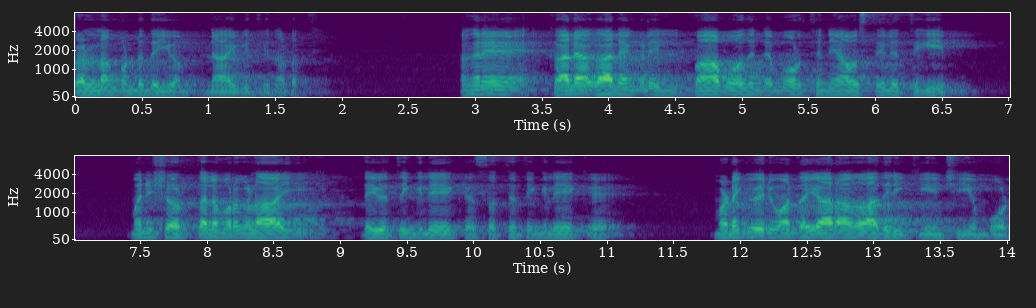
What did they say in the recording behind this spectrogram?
വെള്ളം കൊണ്ട് ദൈവം ന്യായവിധി നടത്തി. അങ്ങനെ കാലാകാലങ്ങളിൽ പാപം അതിന്റെ മൂർധന്യാവസ്ഥയിലെത്തുകയും മനുഷ്യർ തലമുറകളായി ദൈവത്തിങ്കിലേക്ക് സത്യത്തിങ്കിലേക്ക് മടങ്ങി വരുവാൻ തയ്യാറാകാതിരിക്കുകയും ചെയ്യുമ്പോൾ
